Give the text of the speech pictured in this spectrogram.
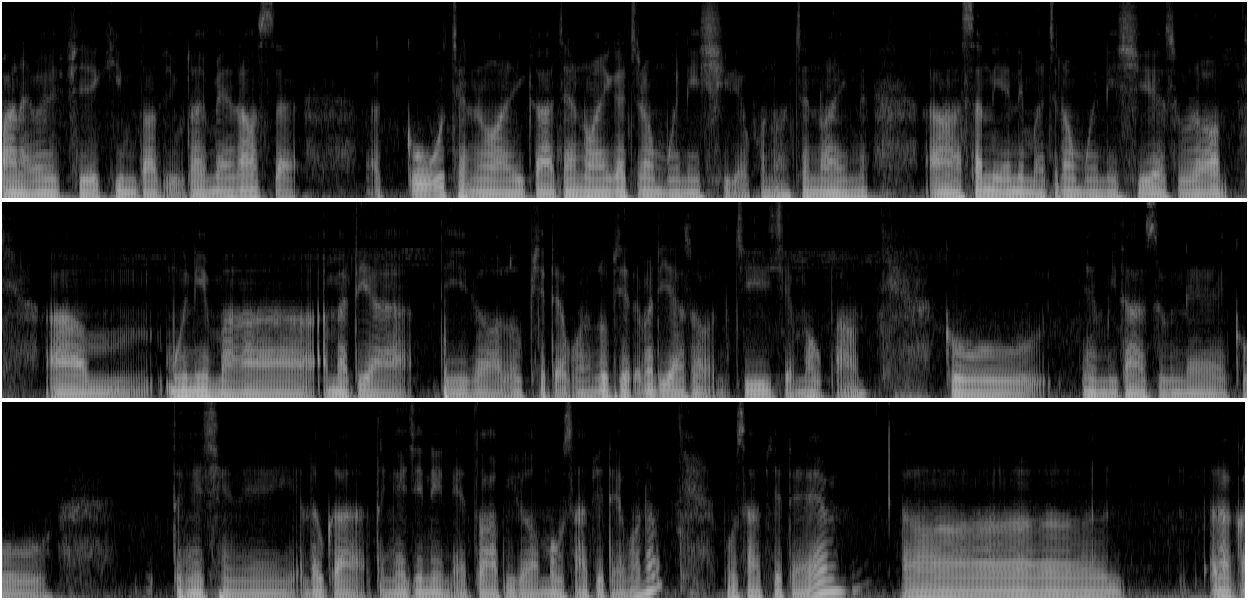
ပါနိုင်ပဲဖြစ်ခီးမသွားပြဘူးဒါပေမဲ့2019 9 January က January ကကျွန်တော်မွေးနေ့ရှိတယ်ပေါ့နော် January အာ7ရက်နေ့မှာကျွန်တော်မွေးနေ့ရှိတယ်ဆိုတော့အမ်မွေးနေ့မှာအမတ်တရဒီတော့လုပ်ဖြစ်တယ်ပေါ့နော်လုပ်ဖြစ်တယ်အမတ်တရဆိုတော့ကြီးကြီးမဟုတ်ပါကိုရမိသားစုနဲ့ကိုတငယ်ချင်းတွေအလောက်ကတငယ်ချင်းတွေနဲ့တွားပြီးတော့မုတ်စားဖြစ်တယ်ပေါ့နော်မုတ်စားဖြစ်တယ်အာအဲ့ဒါက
